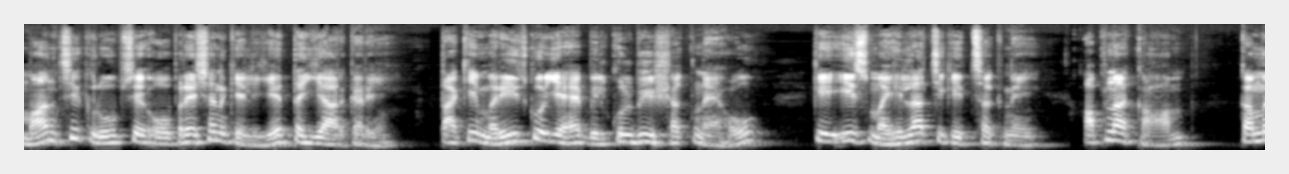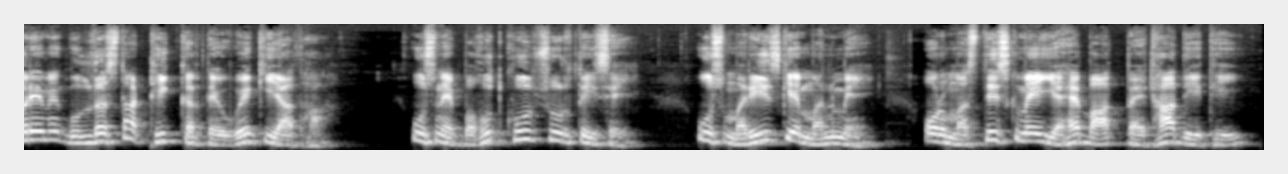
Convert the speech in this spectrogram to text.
मानसिक रूप से ऑपरेशन के लिए तैयार करें, ताकि मरीज़ को यह बिल्कुल भी शक न हो कि इस महिला चिकित्सक ने अपना काम कमरे में गुलदस्ता ठीक करते हुए किया था। उसने बहुत खूबसूरती से उस मरीज़ के मन में और मस्तिष्क में यह बात बैठा दी थी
